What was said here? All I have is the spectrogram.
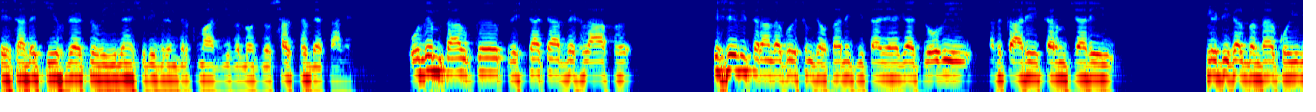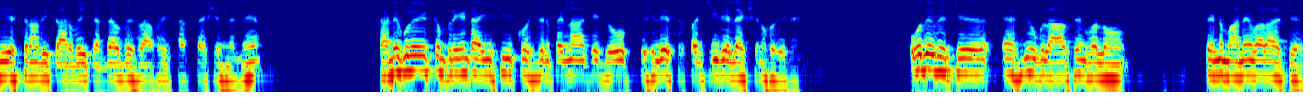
ਤੇ ਸਾਡੇ chief director vigilance Shri Varinder Kumar ji ਵੱਲੋਂ ਜੋ ਸਖਤ ਹਦਾਇਤਾਂ ਨੇ ਉਹਦੇ ਮੁਤਾਬਕ ਭ੍ਰਿਸ਼ਟਾਚਾਰ ਦੇ ਖਿਲਾਫ ਕਿਸੇ ਵੀ ਤਰ੍ਹਾਂ ਦਾ ਕੋਈ ਸਮਝੌਤਾ ਨਹੀਂ ਕੀਤਾ ਜਾਏਗਾ। ਜੋ ਵੀ ਅਧਿਕਾਰੀ, ਕਰਮਚਾਰੀ ਪੋਲੀਟੀਕਲ ਬੰਦਾ ਕੋਈ ਵੀ ਇਸ ਤਰ੍ਹਾਂ ਦੀ ਕਾਰਵਾਈ ਕਰਦਾ, ਉਹਦੇ ਖਿਲਾਫ ਅਸੀਂ ਸਖਤ ਐਕਸ਼ਨ ਲੈਂਦੇ ਹਾਂ। ਸਾਡੇ ਕੋਲੇ ਕੰਪਲੇਂਟ ਆਈ ਸੀ ਕੁਝ ਦਿਨ ਪਹਿਲਾਂ ਕਿ ਜੋ ਪਿਛਲੇ ਸਰਪੰਚੀ ਦੇ ਇਲੈਕਸ਼ਨ ਹੋਏ ਨੇ, ਉਹਦੇ ਵਿੱਚ ਐਸਡੀਓ ਗੁਲਾਬ ਸਿੰਘ ਵੱਲੋਂ ਪਿੰਡ ਮਾਨੇਵਾਲਾ 'ਚ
